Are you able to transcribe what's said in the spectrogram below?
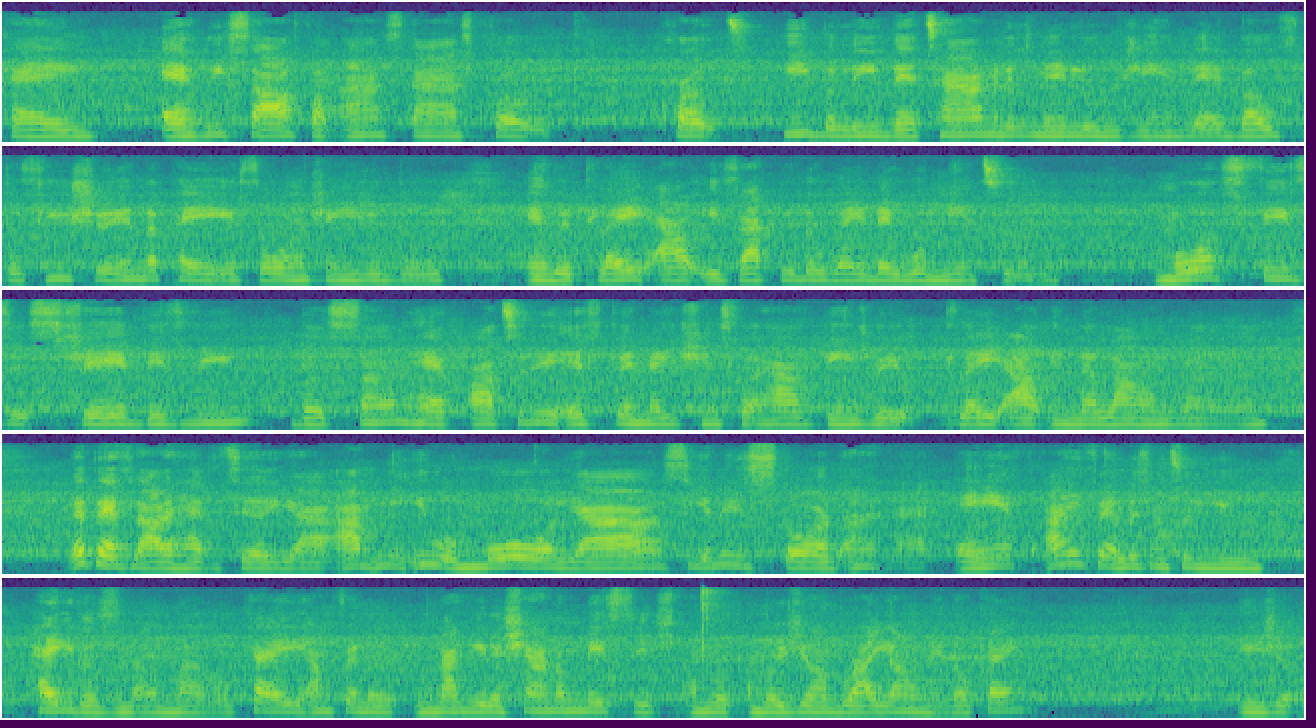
Okay, as we saw from Einstein's quote, quote, he believed that time is an illusion, that both the future and the past are unchangeable and will play out exactly the way they were meant to. Most physicists share this view, but some have alternate explanations for how things will play out in the long run. That's all I have to tell y'all. I mean, it was more, y'all. See, I need to start. I, I, ain't, I ain't finna listen to you haters no more, okay? I'm finna, when I get a channel message, I'm gonna, I'm gonna jump right on it, okay? Enjoy.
